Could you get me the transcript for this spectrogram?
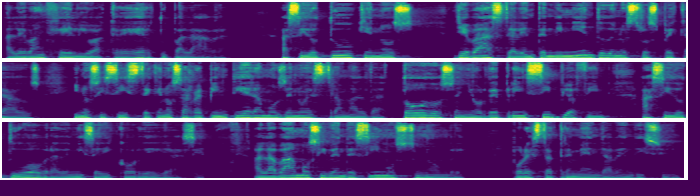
al Evangelio, a creer tu palabra. Has sido tú quien nos llevaste al entendimiento de nuestros pecados y nos hiciste que nos arrepintiéramos de nuestra maldad. Todo, Señor, de principio a fin, ha sido tu obra de misericordia y gracia. Alabamos y bendecimos tu nombre por esta tremenda bendición.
